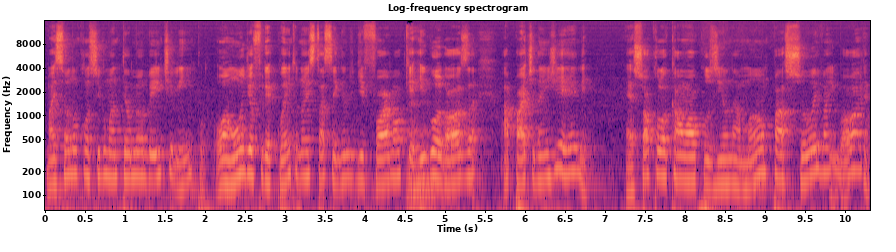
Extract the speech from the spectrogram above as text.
mas se eu não consigo manter o meu ambiente limpo, ou aonde eu frequento não está seguindo de forma que, é. rigorosa a parte da higiene. É só colocar um álcoolzinho na mão, passou e vai embora.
